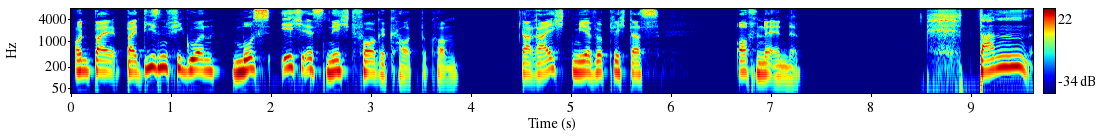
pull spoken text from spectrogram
Und bei, bei diesen Figuren muss ich es nicht vorgekaut bekommen. Da reicht mir wirklich das offene Ende. Dann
